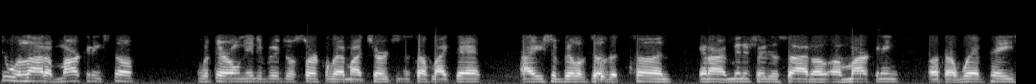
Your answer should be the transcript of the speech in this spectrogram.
do a lot of marketing stuff with their own individual circle at my churches and stuff like that. Aisha Billups does a ton in our administrative side on, marketing, with our web page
